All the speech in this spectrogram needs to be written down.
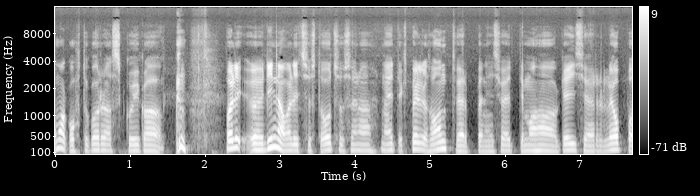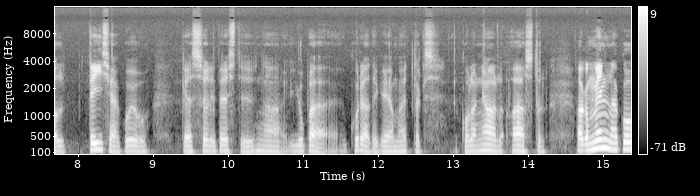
omakohtu korras kui ka vali-, linnavalitsuste otsusena, näiteks Belgias Antwerpenis võeti maha keiser Leopold teise kuju, kes oli tõesti üsna jube kurjategija, ma ütleks koloniaalajastul. aga meil nagu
